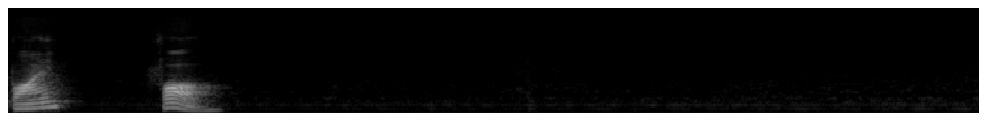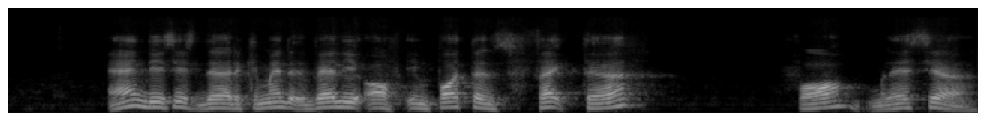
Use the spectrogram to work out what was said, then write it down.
1.4. And this is the recommended value of importance factor for Malaysia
